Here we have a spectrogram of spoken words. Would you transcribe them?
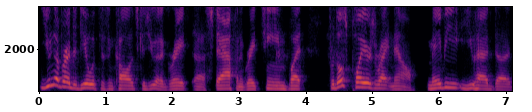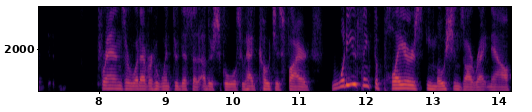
You never had to deal with this in college because you had a great uh, staff and a great team. But for those players right now, maybe you had uh, friends or whatever who went through this at other schools who had coaches fired. What do you think the players' emotions are right now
